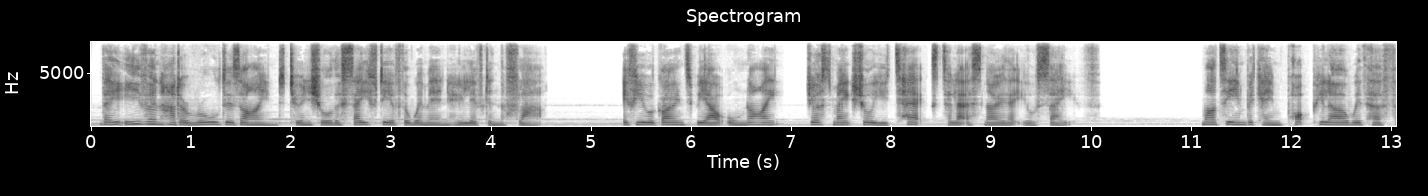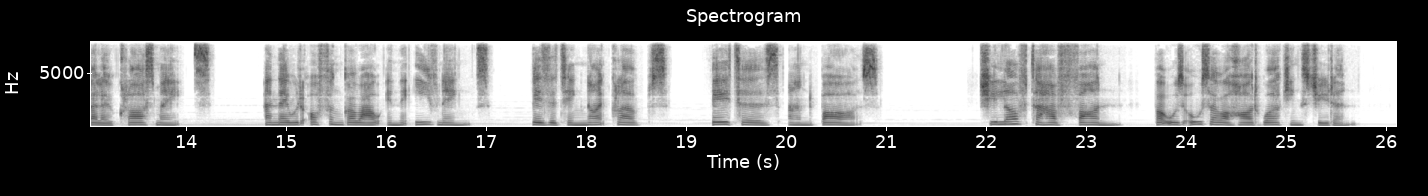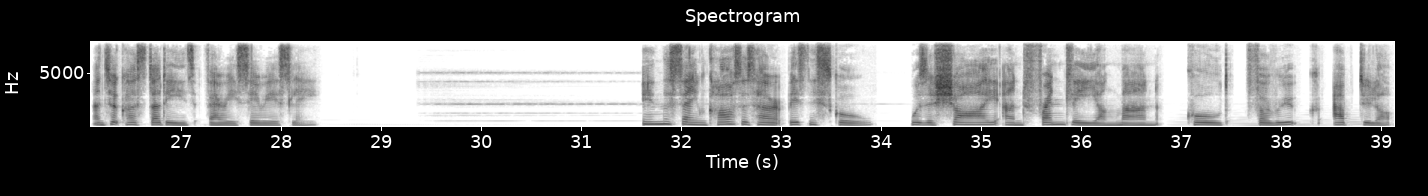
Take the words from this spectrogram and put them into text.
They even had a rule designed to ensure the safety of the women who lived in the flat. If you are going to be out all night, just make sure you text to let us know that you're safe. Martine became popular with her fellow classmates, and they would often go out in the evenings, visiting nightclubs, theatres, and bars. She loved to have fun, but was also a hard working student and took her studies very seriously. In the same class as her at business school was a shy and friendly young man called Farouk Abdulhak.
